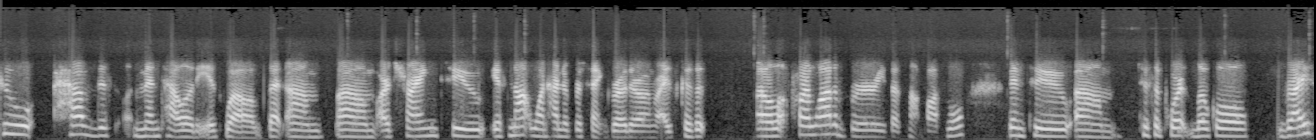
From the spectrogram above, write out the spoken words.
who have this mentality as well that um, um, are trying to, if not 100%, grow their own rice because for a lot of breweries that's not possible, then to um, to support local rice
